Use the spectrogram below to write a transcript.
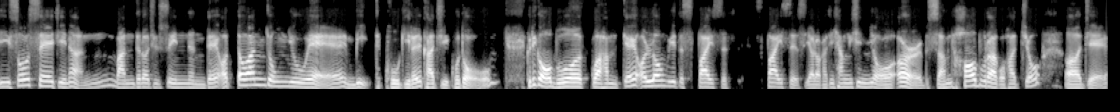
이 소세지는 만들어질 수 있는데 어떠한 종류의 meat, 고기를 가지고도 그리고 무엇과 함께 along with spices, spices 여러 가지 향신료, herbs, 허브라고 하죠. 어, 이제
